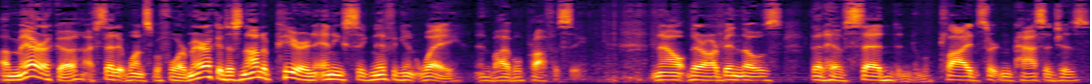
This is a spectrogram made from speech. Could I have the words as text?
America, I've said it once before, America does not appear in any significant way in Bible prophecy. Now, there have been those that have said and applied certain passages,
